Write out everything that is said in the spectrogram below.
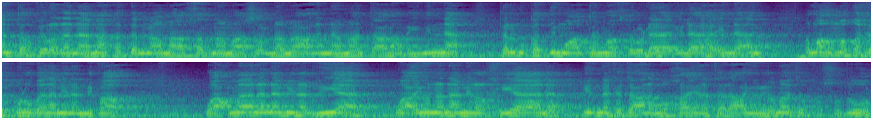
أن تغفر لنا ما قدمنا وما أخرنا وما أسررنا وما أعلنا وما أنت أعلم به منا. أنت المقدم وأنت المؤخر لا إله إلا أنت. اللهم طهر قلوبنا من النفاق وأعمالنا من الرياء وأعيننا من الخيانة. إنك تعلم خائنة الأعين وما تخفي الصدور.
